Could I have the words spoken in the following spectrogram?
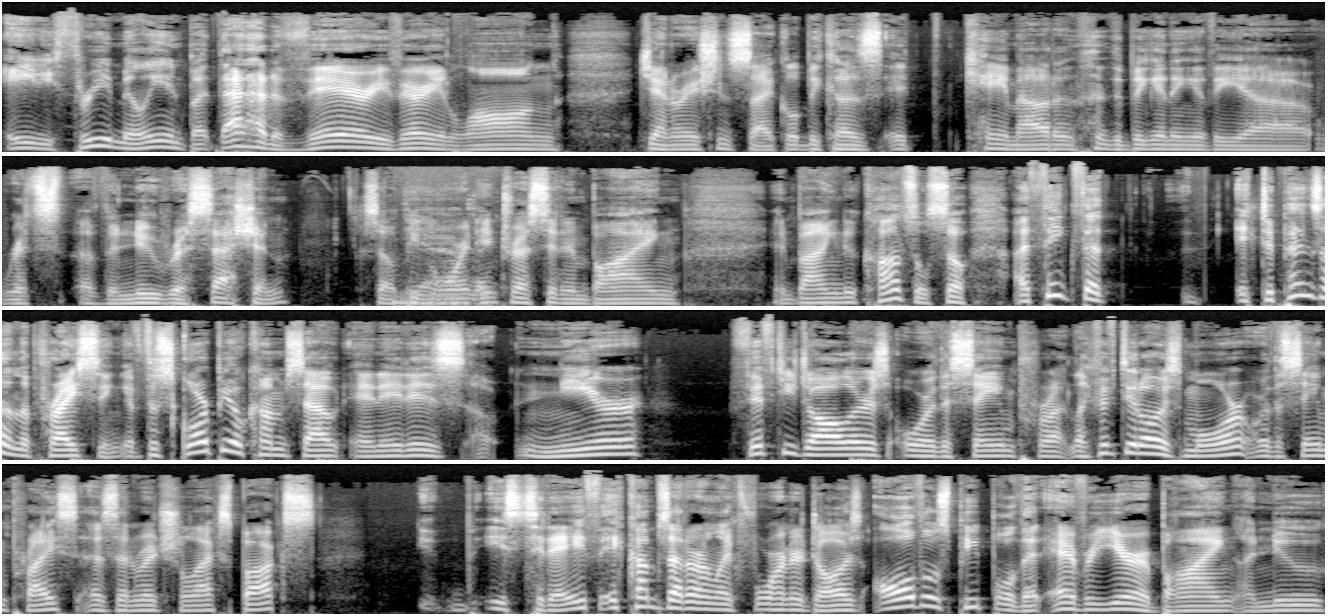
83 million, but that had a very, very long generation cycle because it came out in the beginning of the uh, of the new recession. So people yeah, weren't interested in buying in buying new consoles. So I think that it depends on the pricing. If the Scorpio comes out and it is uh, near fifty dollars or the same price, like fifty dollars more or the same price as an original Xbox, is today if it comes out around like $400 all those people that every year are buying a new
